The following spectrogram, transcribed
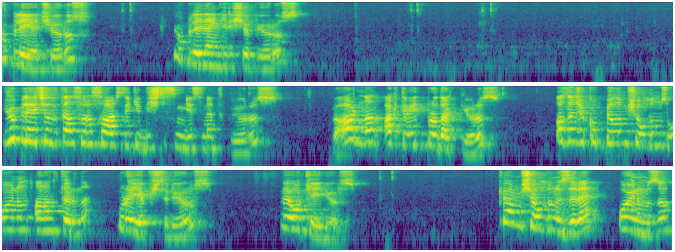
Uplay'i açıyoruz. Uplay'den giriş yapıyoruz. Uplay açıldıktan sonra sağ üstteki dişli simgesine tıklıyoruz. Ve ardından Activate Product diyoruz. Az önce kopyalamış olduğumuz oyunun anahtarını buraya yapıştırıyoruz. Ve OK diyoruz. Görmüş olduğunuz üzere oyunumuzu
